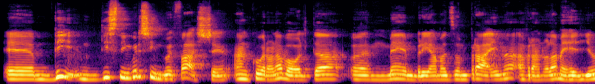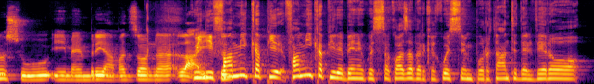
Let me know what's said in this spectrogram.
eh, di distinguersi in due fasce. Ancora una volta, eh, membri Amazon Prime avranno la meglio sui membri Amazon Lite. Quindi fammi capire, fammi capire bene questa cosa perché questo è importante del vero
